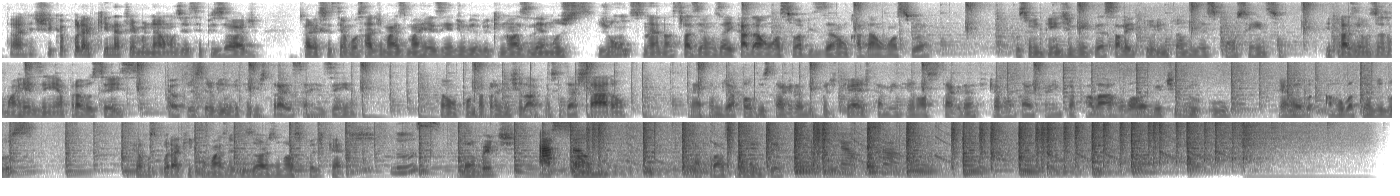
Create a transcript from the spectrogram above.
Então a gente fica por aqui, né? Terminamos esse episódio. Espero que vocês tenham gostado de mais uma resenha de um livro que nós lemos juntos, né? Nós trazemos aí cada um a sua visão, cada um a sua o seu entendimento dessa leitura, entramos nesse consenso e trazemos uma resenha para vocês. É o terceiro livro que a gente traz essa resenha. Então conta pra gente lá o que vocês acharam. Né? Também já falou do Instagram do podcast, também tem o nosso Instagram, fique à vontade também para falar, arroba U e arroba, arroba Tamiluz. Ficamos por aqui com mais episódios do nosso podcast. Luz Lambert, ação. Até a próxima, gente.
